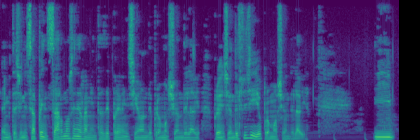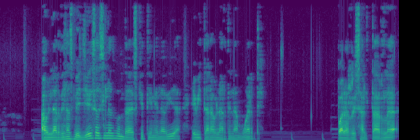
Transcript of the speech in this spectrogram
la invitación es a pensarnos en herramientas de prevención, de promoción de la vida, prevención del suicidio, promoción de la vida. Y hablar de las bellezas y las bondades que tiene la vida, evitar hablar de la muerte para resaltar la,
